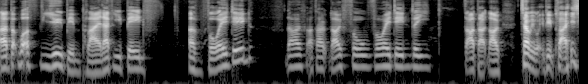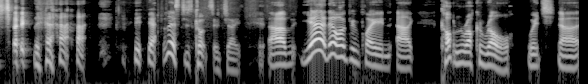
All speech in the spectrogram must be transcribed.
Uh, but what have you been playing? Have you been f- avoiding? No, I don't know. Full voiding the. I don't know. Tell me what you've been playing. yeah, let's just the. Um, yeah, no, I've been playing uh, Cotton Rock and Roll, which uh,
